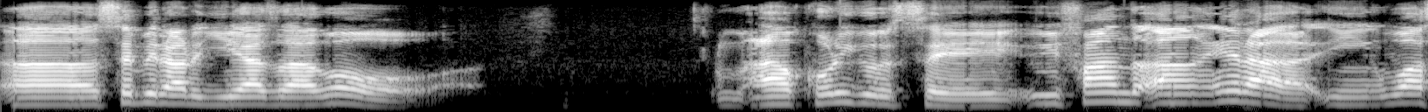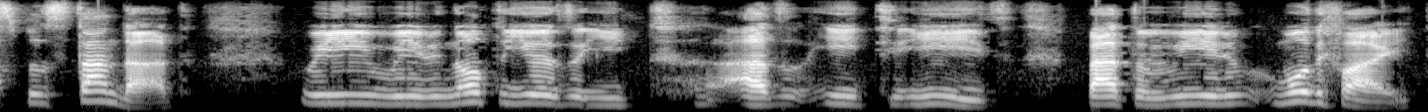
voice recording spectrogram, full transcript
uh, several years ago, our colleagues say we found an error in OWASP standard. We will not use it as it is, but we'll modify it.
